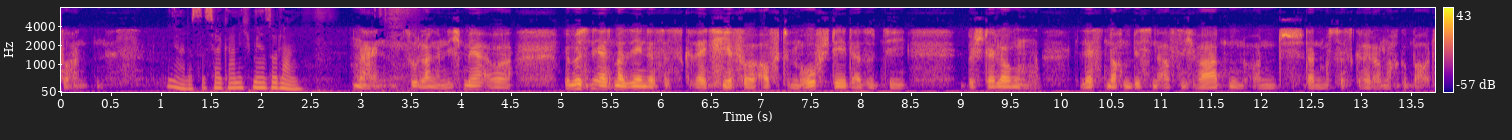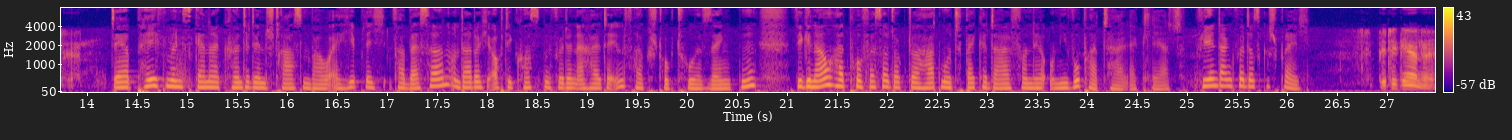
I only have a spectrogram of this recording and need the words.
vorhanden ist. Ja, das ist ja gar nicht mehr so lang. Nein, so lange nicht mehr, aber wir müssen erstmal sehen, dass das Gerät hier vor, auf dem Hof steht. Also die Bestellung lässt noch ein bisschen auf sich warten und dann muss das Gerät auch noch gebaut werden. Der Pavement Scanner könnte den Straßenbau erheblich verbessern und dadurch auch die Kosten für den Erhalt der Infrastruktur senken. Wie genau hat Professor Dr. Hartmut Beckedahl von der Uni Wuppertal erklärt. Vielen Dank für das Gespräch. Bitte gerne.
